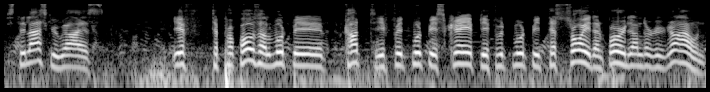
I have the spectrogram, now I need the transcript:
still ask you guys if the proposal would be cut, if it would be scraped, if it would be destroyed and buried under the ground,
